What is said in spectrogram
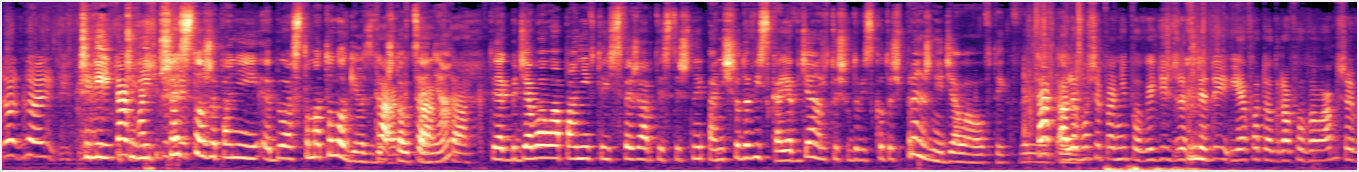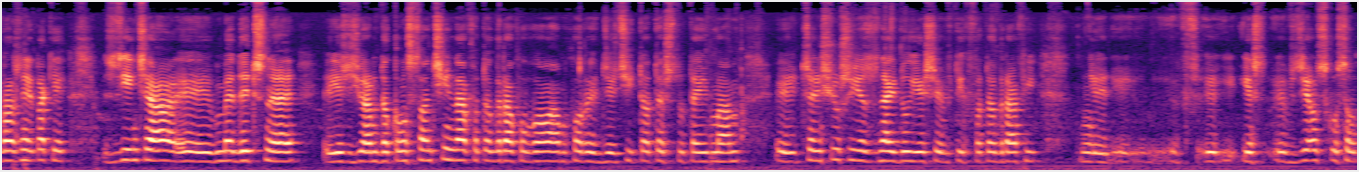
No, no, Czyli, tak czyli przez to, że Pani była stomatologiem z tak, wykształcenia, Tak, tak. to jakby działała Pani w tej sferze artystycznej, Pani środowiska. Ja widziałam, że to środowisko dość prężnie działało w tej kwestii. Tak, ale muszę Pani powiedzieć, że wtedy ja fotografowałam przeważnie takie zdjęcia y, medyczne. Jeździłam do Konstancina, fotografowałam chore dzieci, to też tutaj mam. Y, Część już jest, znajduje się w tych fotografii. Y, w- Jest, w związku są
